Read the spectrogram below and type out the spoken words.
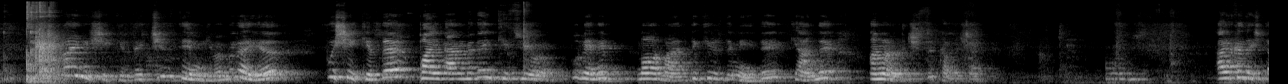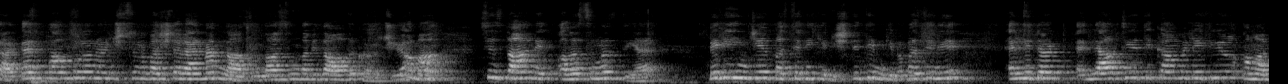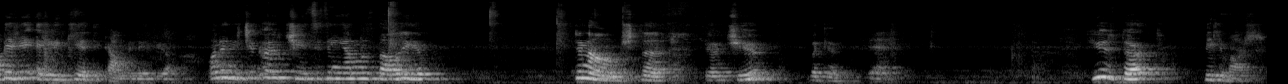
Aynı şekilde çizdiğim gibi burayı bu şekilde pay vermeden kesiyorum. Bu benim normal dikildi miydi kendi ana ölçüsü kalacak. Arkadaşlar ben pantolon ölçüsünü başta vermem lazımdı. Aslında biz aldık ölçüyü ama siz daha net alasınız diye beli ince baseni geniş. Dediğim gibi baseni 54-56'ya tekamül ediyor ama beli 52'ye tekamül ediyor. Onun için ölçüyü sizin yanınızda alayım. Dün almıştı ölçüyü. Bakın. 104 beli var.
